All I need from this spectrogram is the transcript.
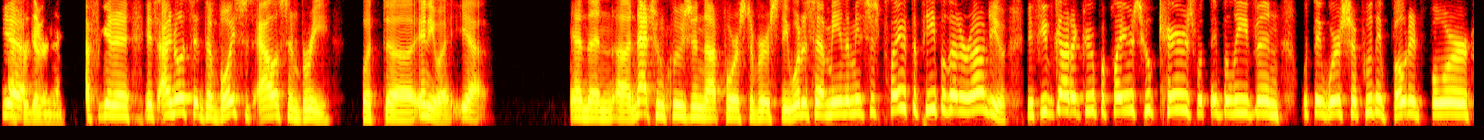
yeah. I forget her name. I forget it. It's I know it's the voice is Alison Brie, but uh, anyway, yeah. And then uh, natural inclusion, not forced diversity. What does that mean? That means just play with the people that are around you. If you've got a group of players, who cares what they believe in, what they worship, who they voted for,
